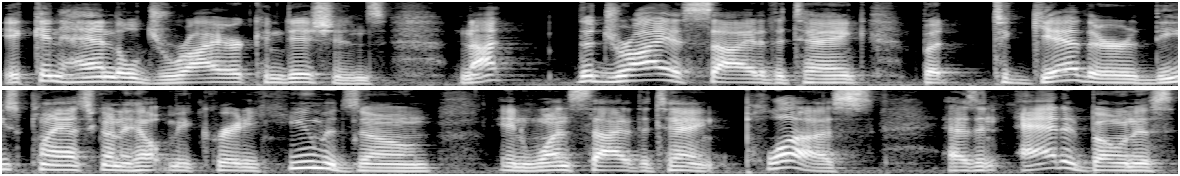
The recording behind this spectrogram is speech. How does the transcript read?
it can handle drier conditions. Not the driest side of the tank, but together these plants are going to help me create a humid zone in one side of the tank. Plus, as an added bonus,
